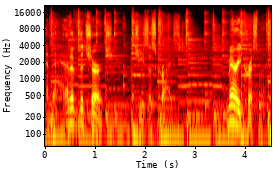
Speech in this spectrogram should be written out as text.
and the head of the church, Jesus Christ. Merry Christmas.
